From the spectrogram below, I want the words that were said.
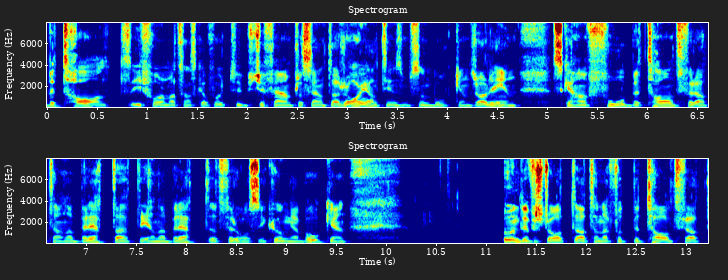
betalt i form att han ska få typ 25 procent av royaltyn som, som boken drar in. Ska han få betalt för att han har berättat det han har berättat för oss i Kungaboken. Underförstått att han har fått betalt för att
